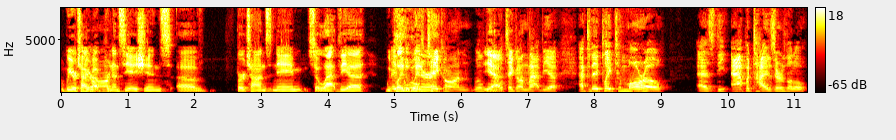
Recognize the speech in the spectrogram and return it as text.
we were talking about on- pronunciations of Berton's name. So Latvia, we It's play the we'll winner. Take on. We'll, yeah. Yeah. we'll take on Latvia after they play tomorrow as the appetizer, little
